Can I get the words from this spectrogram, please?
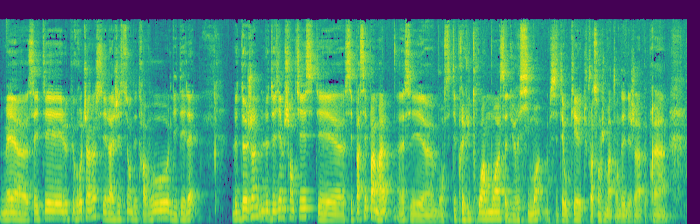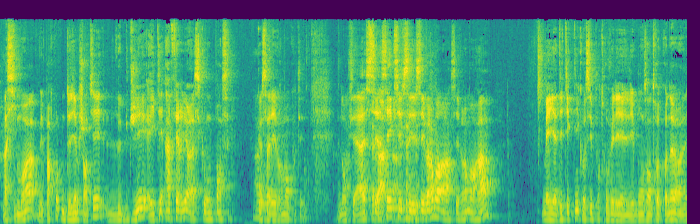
mais ça a été le plus gros challenge, c'est la gestion des travaux, les délais. Le, deuxième, le deuxième chantier, c'était, euh, c'est passé pas mal. Euh, c'est euh, bon, c'était prévu trois mois, ça a duré six mois. C'était ok. De toute façon, je m'attendais déjà à peu près à, six mois. Mais par contre, le deuxième chantier, le budget a été inférieur à ce qu'on pensait ah que ça allait vraiment coûter. Donc c'est assez, c'est vraiment rare. C'est vraiment rare. Mais il y a des techniques aussi pour trouver les, les bons entrepreneurs. Hein.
